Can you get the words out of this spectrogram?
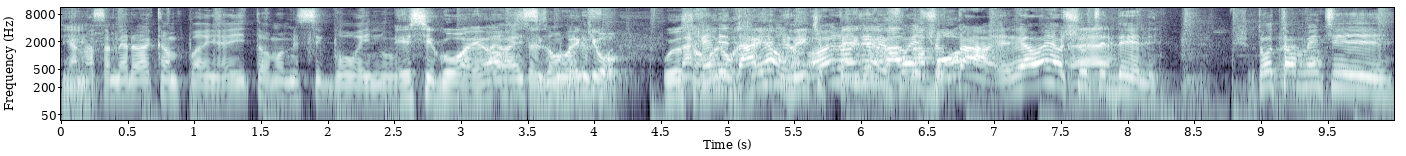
É a nossa melhor campanha. Aí tomamos esse gol aí no. Esse gol aí, ó, vocês vão ver que o, foi- o Wilson Mano realidade, ele- realmente olha pega onde ele errado foi chutar. Ele- Olha o chute É. dele. Totalmente.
